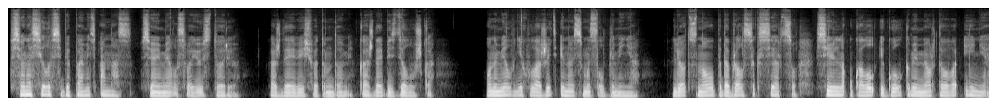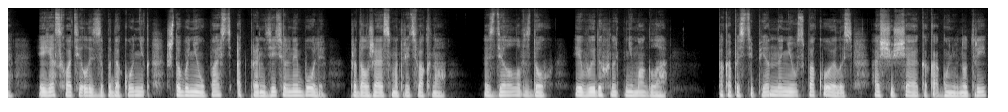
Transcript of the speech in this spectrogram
Все носило в себе память о нас, все имело свою историю, Каждая вещь в этом доме, каждая безделушка. Он умел в них вложить иной смысл для меня. Лед снова подобрался к сердцу, сильно уколол иголками мертвого иния, и я схватилась за подоконник, чтобы не упасть от пронзительной боли, продолжая смотреть в окно. Сделала вздох и выдохнуть не могла, пока постепенно не успокоилась, ощущая, как огонь внутри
